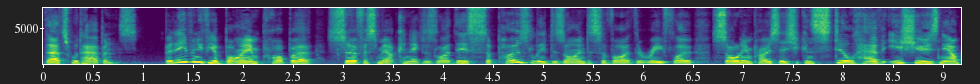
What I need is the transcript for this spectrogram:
that's what happens. But even if you're buying proper surface mount connectors like this, supposedly designed to survive the reflow soldering process, you can still have issues. Now,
